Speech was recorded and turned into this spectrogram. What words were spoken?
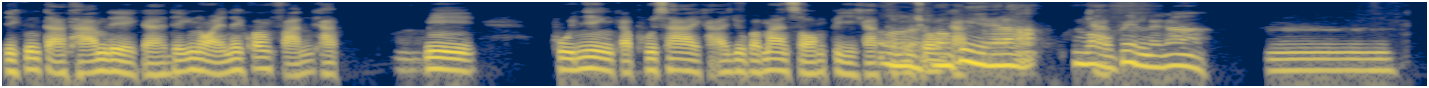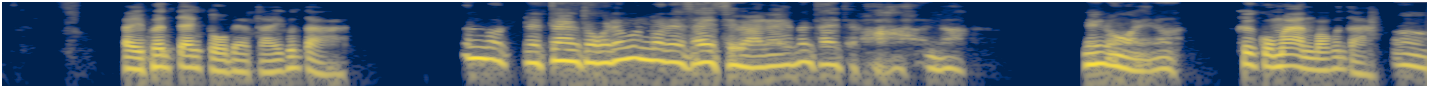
ที่คุณตาถามเลขอะเด็กหน่อยในความฝันครับอืมมีผู้หญิงกับผู้ชายครับอายุประมาณสองปีครับเอท่านอผู้ชมสองครับปีนี่ละมันบครัอบกเป็นเลยนะอืมไอเพื่อนแต่งตัวแบบไหนคุณตา มันหมดแต่แต่งตัวแล้วมันไม่ได้ใส่เสื้ออะไรมันใส่แต่ผ้านะนิดหน่อยเนาะคือกุมารบอกคุณตาเออ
